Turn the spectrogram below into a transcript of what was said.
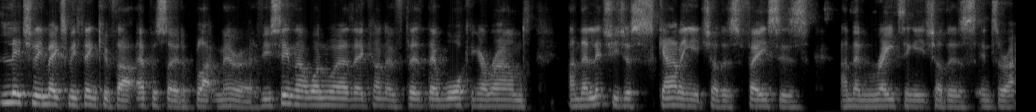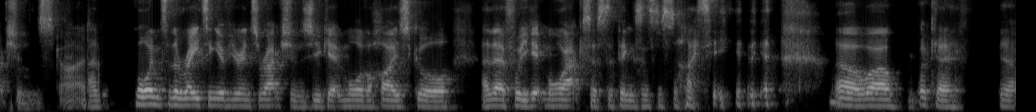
literally makes me think of that episode of Black Mirror. Have you seen that one where they kind of they're, they're walking around and they're literally just scanning each other's faces and then rating each other's interactions? God. And according to the rating of your interactions, you get more of a high score, and therefore you get more access to things in society. oh wow. Okay. Yeah.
